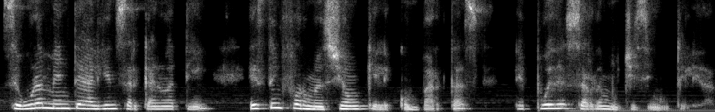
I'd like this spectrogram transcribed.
Seguramente a alguien cercano a ti, esta información que le compartas le puede ser de muchísima utilidad.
